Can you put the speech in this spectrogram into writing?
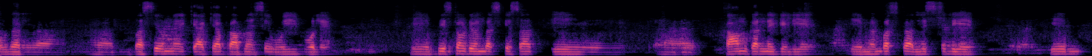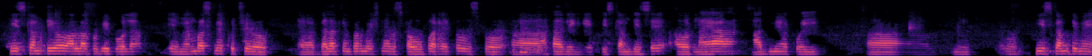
उधर बस्तियों में क्या क्या प्रॉब्लम्स है वही बोले। ये पीस कमेटी मेंबर्स के साथ ये आ, काम करने के लिए ये मेंबर्स का लिस्ट लिए। ये पीस कमेटी वाला को भी बोला ये मेंबर्स में कुछ गलत इंफॉर्मेशन है उसका ऊपर है तो उसको हटा देंगे पीस कमेटी से। और नया आदमी कोई पीस कमेटी में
